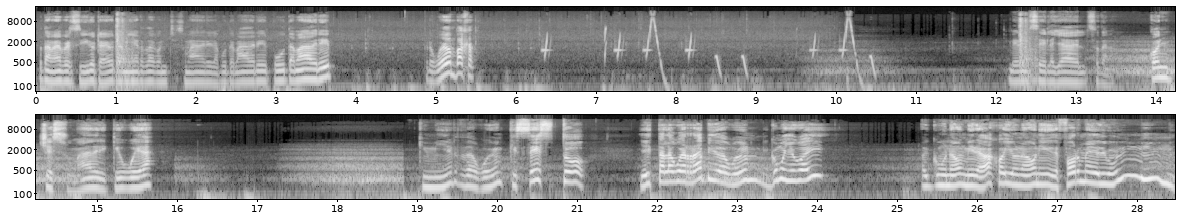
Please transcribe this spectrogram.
Puta, me va a perseguir otra vez otra mierda, concha su madre, la puta madre, puta madre. Pero weón, baja. Véanse la llave del sótano. Conche su madre, qué wea. ¿Qué mierda, weón? ¿Qué es esto? Y ahí está la wea rápida, weón. ¿Y cómo llegó ahí? Hay como una mira, abajo hay una Oni deforme, mm,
